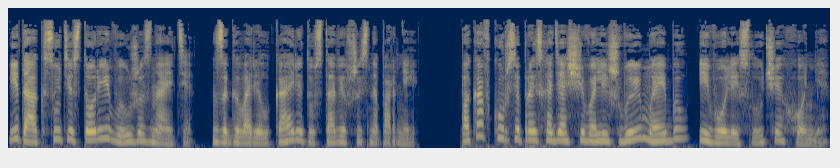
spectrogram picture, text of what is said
«Итак, суть истории вы уже знаете», — заговорил Кайрит, уставившись на парней. «Пока в курсе происходящего лишь вы, Мейбл и волей случая Хонни.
